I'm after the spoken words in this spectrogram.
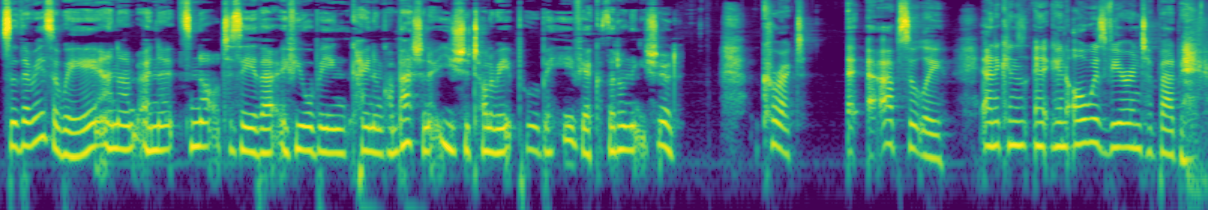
so there is a way. And, um, and it's not to say that if you're being kind and compassionate, you should tolerate poor behavior because I don't think you should. Correct. A- absolutely. And it can and it can always veer into bad behavior.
